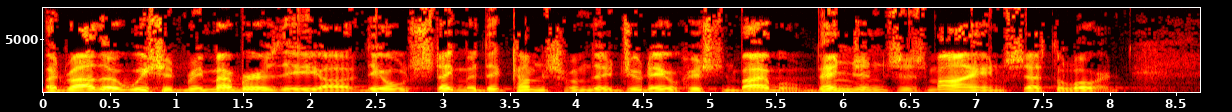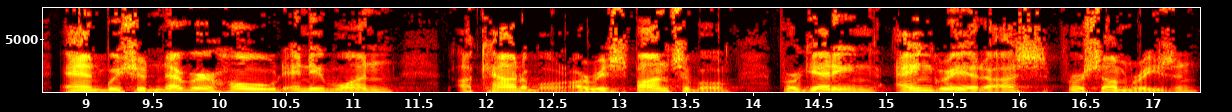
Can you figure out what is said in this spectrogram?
but rather we should remember the uh, the old statement that comes from the Judeo-Christian Bible: "Vengeance is mine," saith the Lord, and we should never hold anyone accountable or responsible for getting angry at us for some reason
